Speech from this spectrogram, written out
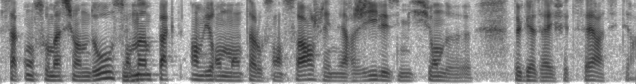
sa consommation d'eau, son mhm. impact environnemental au sens large, l'énergie, les émissions de, gaz à effet de serre, etc.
